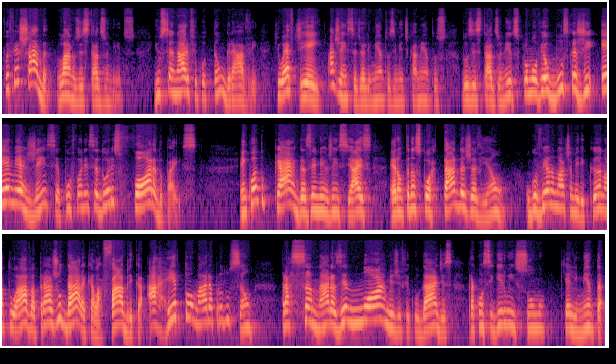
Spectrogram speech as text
foi fechada lá nos Estados Unidos. E o cenário ficou tão grave que o FDA, Agência de Alimentos e Medicamentos dos Estados Unidos, promoveu buscas de emergência por fornecedores fora do país. Enquanto cargas emergenciais eram transportadas de avião, o governo norte-americano atuava para ajudar aquela fábrica a retomar a produção, para sanar as enormes dificuldades para conseguir o insumo que alimenta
